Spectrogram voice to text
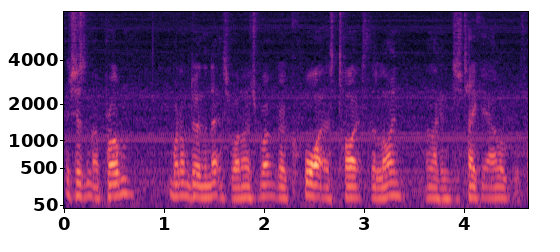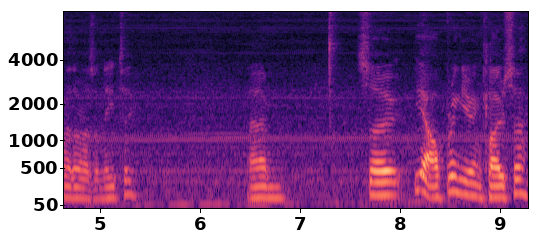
which isn't a problem. When I'm doing the next one, I just won't go quite as tight to the line and I can just take it out a little bit further as I need to. Um, so, yeah, I'll bring you in closer,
